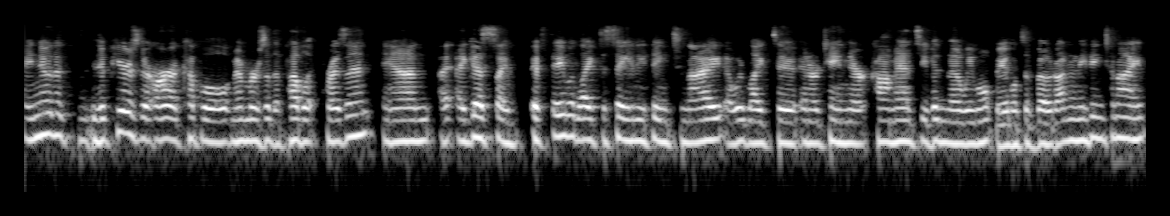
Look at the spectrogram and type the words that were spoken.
I know that it appears there are a couple members of the public present, and I, I guess I, if they would like to say anything tonight, I would like to entertain their comments, even though we won't be able to vote on anything tonight.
